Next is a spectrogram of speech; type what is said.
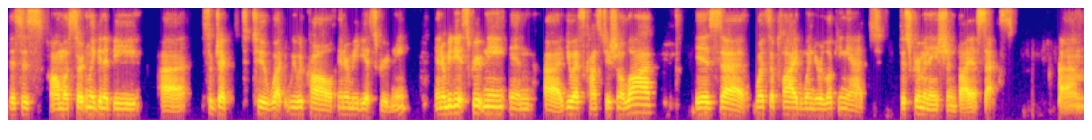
this is almost certainly going to be uh, subject to what we would call intermediate scrutiny. Intermediate scrutiny in uh, US constitutional law is uh, what's applied when you're looking at discrimination via sex, um,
